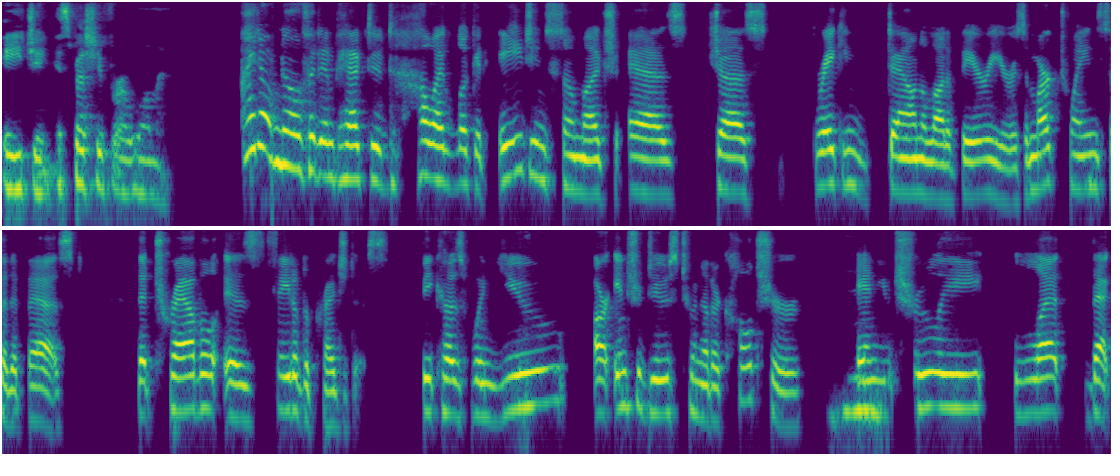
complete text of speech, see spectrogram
aging, especially for a woman? I don't know if it impacted how I look at aging so much as just breaking down a lot of barriers. And Mark Twain said it best that travel is fatal to prejudice because when you are introduced to another culture mm-hmm. and you truly let that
